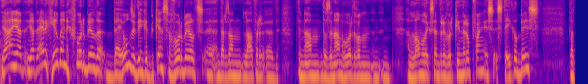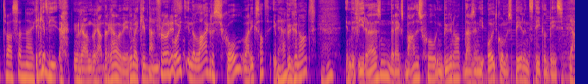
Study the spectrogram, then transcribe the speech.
Ja, en je had, je had, eigenlijk heel weinig voorbeelden bij ons. Ik denk het bekendste voorbeeld, uh, en daar is dan later uh, de, naam, dat is de naam geworden van een, een, een landelijk centrum voor kinderopvang, is Stekelbees. Dat was een. Uh, ik heb die. We gaan, we gaan, daar gaan we weer. Maar ik heb die ooit in de lagere school waar ik zat, in ja. Buggenhout, ja. in de Vierhuizen, de Rijksbasisschool in Buggenhout, daar zijn die ooit komen spelen in Stekelbees. Ja.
